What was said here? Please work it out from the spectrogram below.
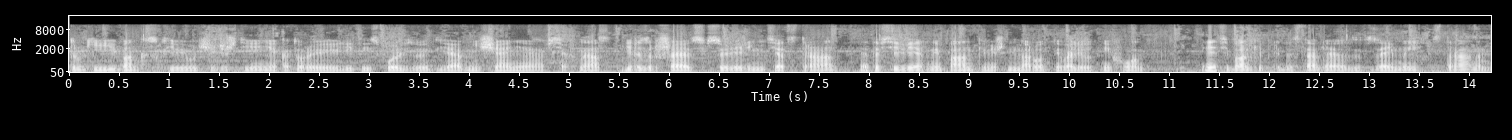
Другие банковские учреждения, которые элиты используют для обнищания всех нас и разрушают суверенитет стран, это Всеверный банк и Международный валютный фонд. Эти банки предоставляют взаймы странам,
